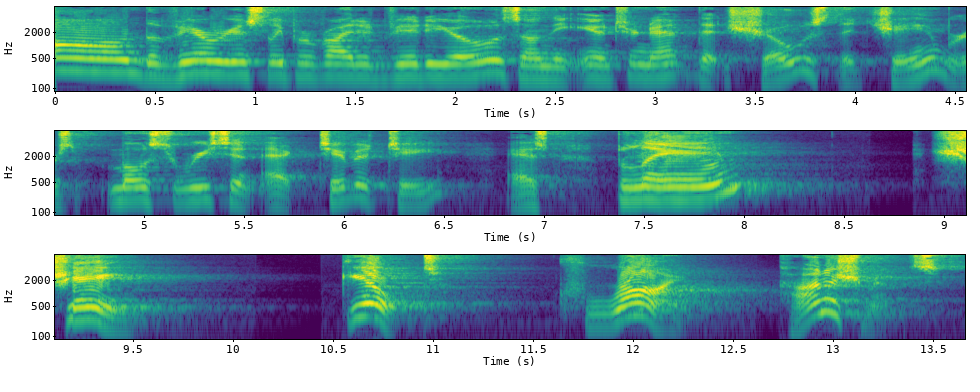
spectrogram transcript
on the variously provided videos on the internet that shows the chamber's most recent activity as blame, shame, guilt, crime, punishments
